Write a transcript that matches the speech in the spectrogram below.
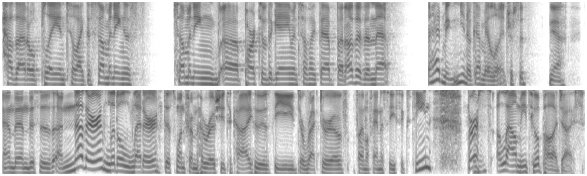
how that'll play into like the summoning summoning uh, parts of the game and stuff like that. But other than that, it had me, you know, got me a little interested. Yeah. And then this is another little letter, this one from Hiroshi Takai, who is the director of Final Fantasy 16. 1st allow me to apologize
